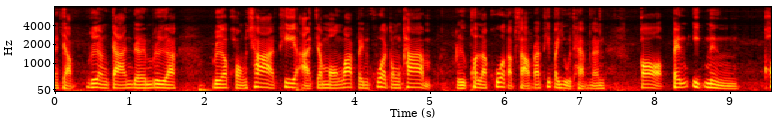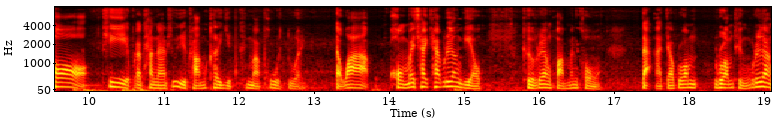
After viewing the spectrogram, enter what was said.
นะครับ เรื่องการเดินเรือเรือของชาติที่อาจจะมองว่าเป็นขั้วตรงข้าม หรือคนละขั้วกับสหรัฐที่ไปอยู่แถบนั้น ก็เป็นอีกหนึ่งข้อที่ประธานาธิบดีทรัมป์เคยหยิบขึ้นมาพูดด้วย แต่ว่าคงไม่ใช่แค่เรื่องเดียว คือเรื่องความมั่นคง แต่อาจจะรวมรวมถึงเรื่อง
